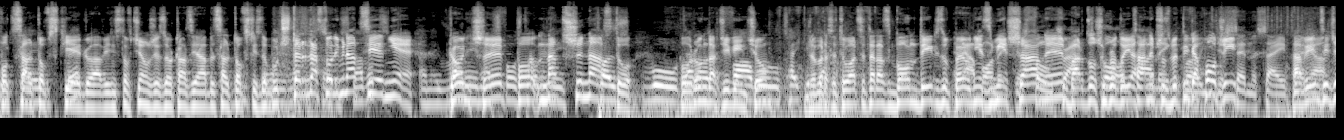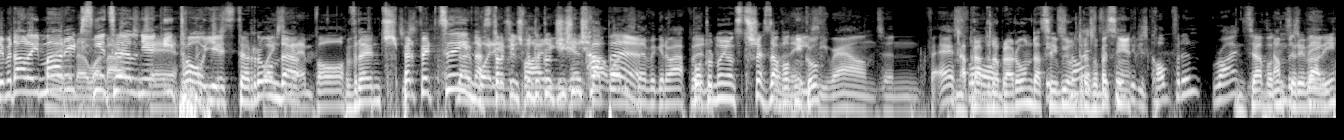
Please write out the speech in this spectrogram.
pod Saltowskiego, a więc to wciąż jest okazja, aby Saltowski zdobył 14 eliminację. Nie! Kończy po, na 13. Po rundach 9. Dobra sytuacja teraz Bondik, zupełnie zmieszany, bardzo szybko dojechany przez Betlika Podzi. A więc jedziemy dalej. even Marix niecelnie i to jest runda wasting M4. wręcz perfekcyjna. No Straciliśmy tylko fighting 10 against that one, it's HP, pokonując trzech zawodników. easy round, and for S4, Naprawdę dobra runda, sejwują teraz obecnie zawodnicy rywali.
